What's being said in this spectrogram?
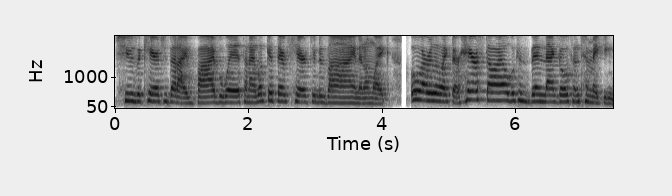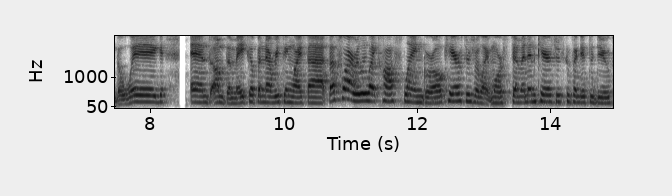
choose a character that I vibe with and I look at their character design and I'm like, oh, I really like their hairstyle because then that goes into making the wig and um the makeup and everything like that. That's why I really like cosplaying girl characters or like more feminine characters because I get to do,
